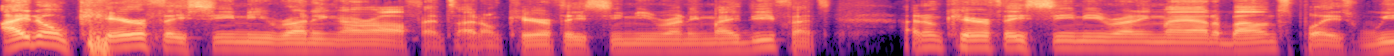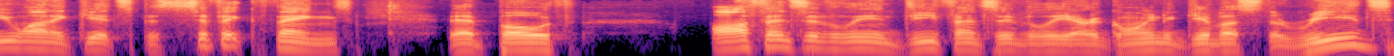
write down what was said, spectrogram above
I don't care if they see me running our offense. I don't care if they see me running my defense. I don't care if they see me running my out of bounds plays. We want to get specific things that both offensively and defensively are going to give us the reads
